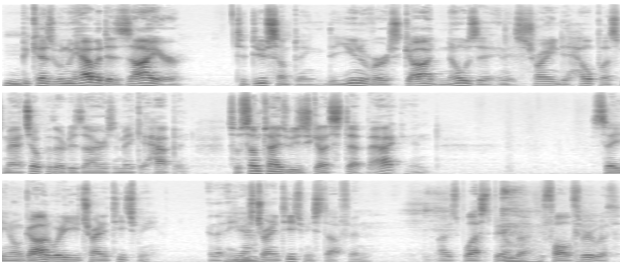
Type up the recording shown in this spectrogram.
Hmm. Because when we have a desire to do something, the universe, God knows it and it's trying to help us match up with our desires and make it happen. So sometimes we just got to step back and say, you know, God, what are you trying to teach me? And that He was trying to teach me stuff, and I was blessed to be able to follow through with.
